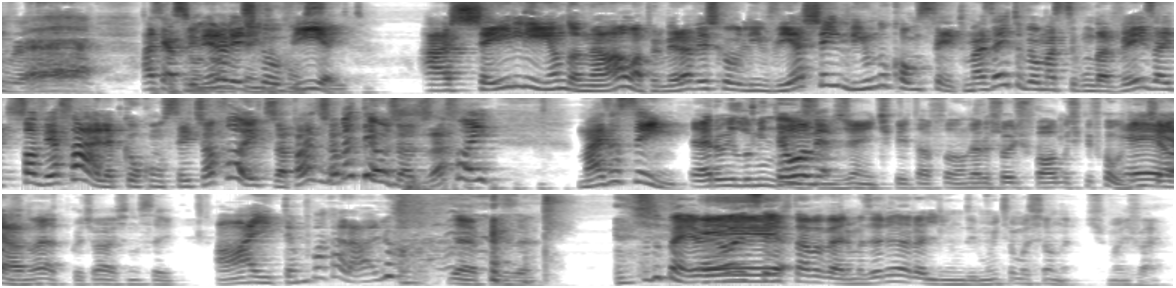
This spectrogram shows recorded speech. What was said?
Assim, a, pessoa primeira vez que eu vi, achei lindo. Não, a primeira vez que eu li, vi, achei lindo o conceito. Mas aí tu vê uma segunda vez, aí tu só vê a falha, porque o conceito já foi, já, já bateu, já, já foi. Mas assim. Era o Illumination, Pelo me- gente, que ele tá falando, era o show de fogos que ficou 20 É. anos no Epcot, eu acho, não sei. Ai, tempo pra caralho. É, pois é. Tudo bem, eu, É. eu sei que tava velho, mas ele era lindo e muito emocionante, mas vai.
